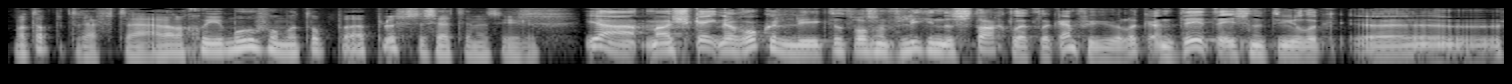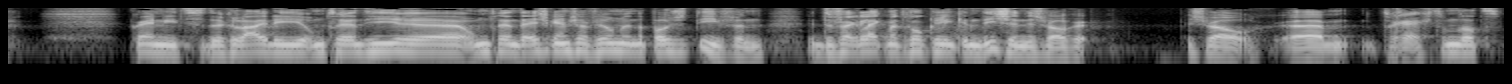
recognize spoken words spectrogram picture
wat dat betreft uh, wel een goede move om het op uh, plus te zetten natuurlijk. Ja, maar als je kijkt naar Rocket League, dat was een vliegende start, letterlijk en figuurlijk. En dit is natuurlijk, uh, ik weet niet, de geluiden hier omtrent, hier, uh, omtrent deze game zijn veel minder positief. En de vergelijk met Rocket League in die zin is wel, is wel um, terecht, omdat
